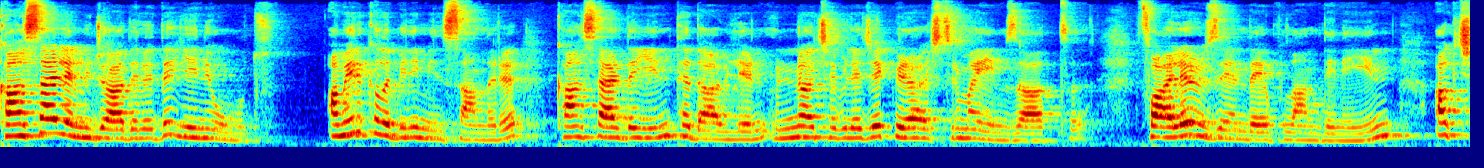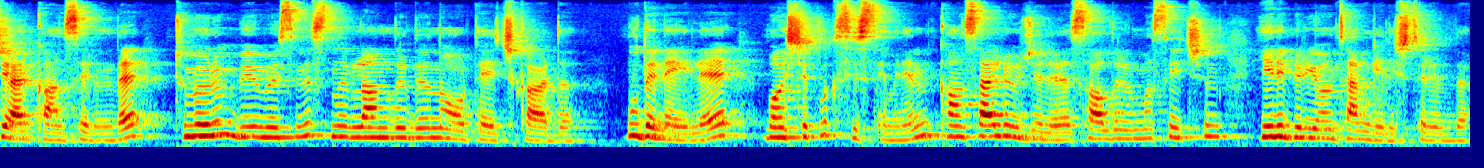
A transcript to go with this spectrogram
Kanserle mücadelede yeni umut. Amerikalı bilim insanları kanserde yeni tedavilerin önünü açabilecek bir araştırmaya imza attı. Fareler üzerinde yapılan deneyin akciğer kanserinde tümörün büyümesini sınırlandırdığını ortaya çıkardı. Bu deneyle bağışıklık sisteminin kanserli hücrelere saldırılması için yeni bir yöntem geliştirildi.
